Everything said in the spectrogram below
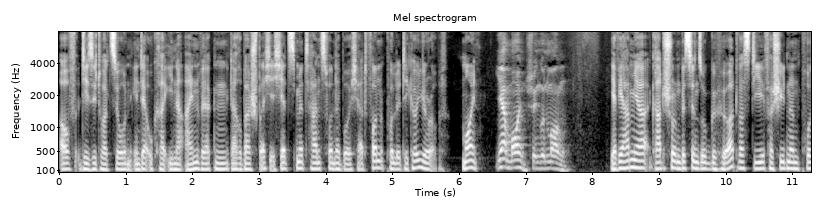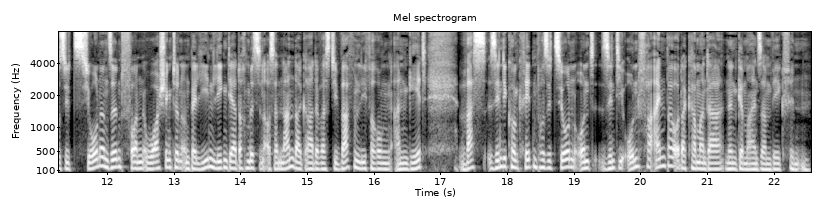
auf die Situation in der Ukraine einwirken? Darüber spreche ich jetzt mit Hans von der Burchardt von Political Europe. Moin. Ja, moin, schönen guten Morgen. Ja, wir haben ja gerade schon ein bisschen so gehört, was die verschiedenen Positionen sind. Von Washington und Berlin liegen die ja doch ein bisschen auseinander, gerade was die Waffenlieferungen angeht. Was sind die konkreten Positionen und sind die unvereinbar oder kann man da einen gemeinsamen Weg finden?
